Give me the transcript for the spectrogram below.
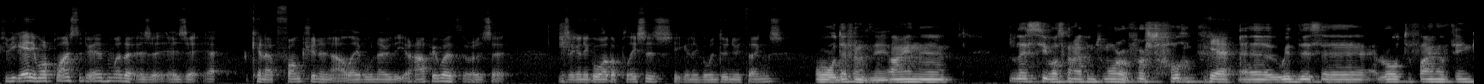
So have you got any more plans to do anything with it? Is it is it uh, kind of functioning at a level now that you're happy with, or is it is it going to go other places? Are you going to go and do new things? Oh, definitely. I mean, uh, let's see what's going to happen tomorrow, first of all. Yeah. Uh, with this uh, road to final thing,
